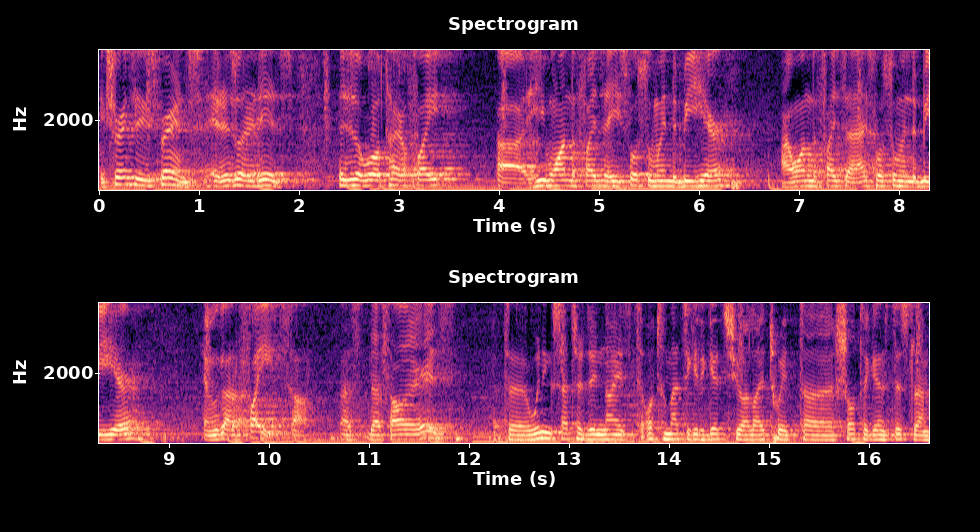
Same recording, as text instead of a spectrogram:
experience is experience. It is what it is. This is a world title fight. Uh, he won the fights that he's supposed to win to be here. I won the fights that I'm supposed to win to be here, and we got to fight. So that's that's all there is. Uh, winning Saturday night automatically gets you a lightweight uh, shot against Islam.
